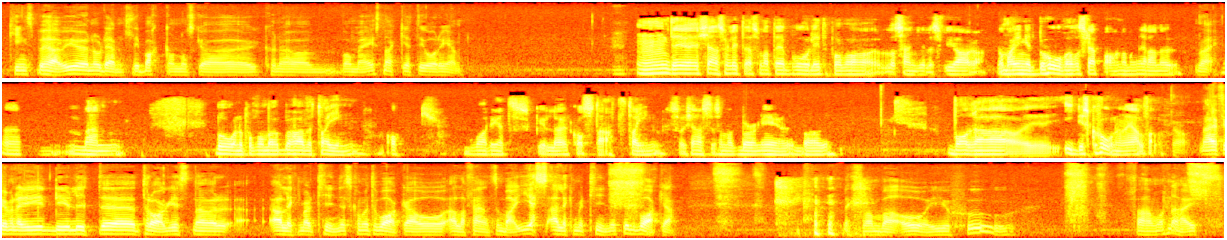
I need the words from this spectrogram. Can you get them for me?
Kings behöver ju en ordentlig back om de ska kunna vara med i snacket i år igen. Mm, det känns lite som att det beror lite på vad Los Angeles vill göra. De har inget behov av att släppa honom redan nu. Nej. Eh, men beroende på vad man behöver ta in och vad det skulle kosta att ta in så känns det som att Bernier bör vara i diskussionen i alla fall. Ja. Nej, för jag menar det, det är ju lite tragiskt när Alec Martinez kommer tillbaka och alla fansen bara Yes, Alec Martinez är tillbaka. liksom man bara oh, juhu. Fan vad nice.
